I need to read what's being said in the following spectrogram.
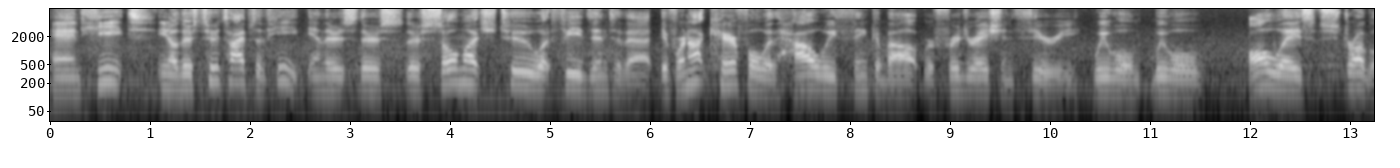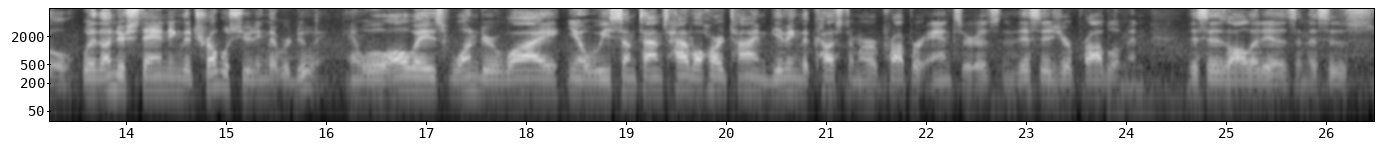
And heat you know there's two types of heat and there's there's there's so much to what feeds into that. If we're not careful with how we think about refrigeration theory we will we will always struggle with understanding the troubleshooting that we're doing. And we'll always wonder why you know we sometimes have a hard time giving the customer a proper answer as this is your problem and this is all it is, and this is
